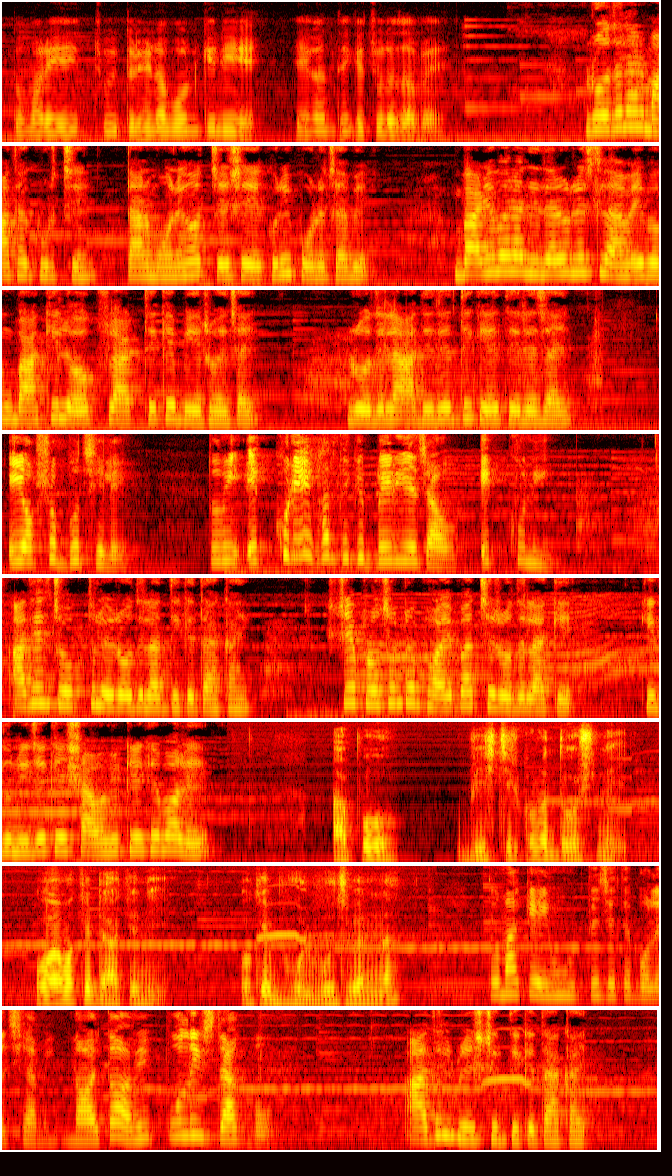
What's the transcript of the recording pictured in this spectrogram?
তোমার এই চরিত্রহীনা বোনকে নিয়ে এখান থেকে চলে যাবে। রোদেলার মাথা ঘুরছে। তার মনে হচ্ছে সে এখনই পড়ে যাবে। বাড়িওয়ালা দিদারুল ইসলাম এবং বাকি লোক ফ্ল্যাট থেকে বের হয়ে যায়। রোদেলা আদিলের দিকে তেড়ে যায়। এই অসভ্য ছেলে তুমি এক্ষুনি এখান থেকে বেরিয়ে যাও এক্ষুনি। আদিল চোখ তুলে রোদেলার দিকে তাকায়। সে প্রচণ্ড ভয় পাচ্ছে রোদেলাকে কিন্তু নিজেকে স্বাভাবিক রেখে বলে আপু বৃষ্টির কোনো দোষ নেই। ও আমাকে ডাকেনি। ওকে ভুল বুঝবেন না? তোমাকে এই মুহূর্তে যেতে বলেছি আমি নয়তো আমি পুলিশ ডাকবো। আদিল বৃষ্টির দিকে তাকায়।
